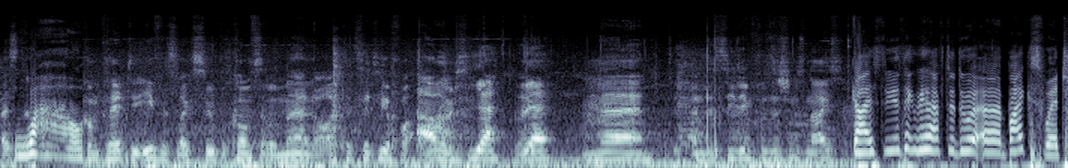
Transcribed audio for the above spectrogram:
I stand wow Compared to Eve, it's like super comfortable, man. Oh, I could sit here for hours. Yeah. Like, yeah. Man, and the seating position is nice. guys do you think we have to do a bike switch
